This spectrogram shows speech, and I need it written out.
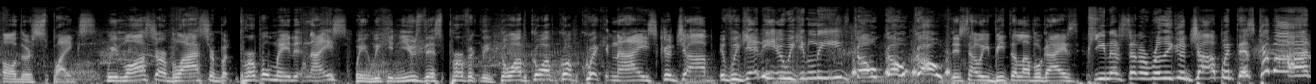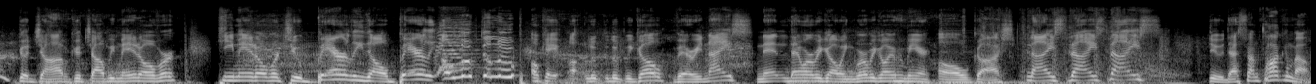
Oh, there's spikes. We lost our blaster, but purple made it nice. Wait, we can use this perfectly. Go up, go up, go up quick. Nice. Good job. If we get here, we can leave. Go, go, go. This is how we beat the level, guys. Peanut's done a really good job with this. Come on. Good job. Good job. We made it over. He made it over to barely, though. Barely. Oh, loop the loop. Okay, uh, loop the loop we go. Very nice. then, then where are we going? Where are we going from here? Oh, gosh. Nice, nice, nice. Dude, that's what I'm talking about.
